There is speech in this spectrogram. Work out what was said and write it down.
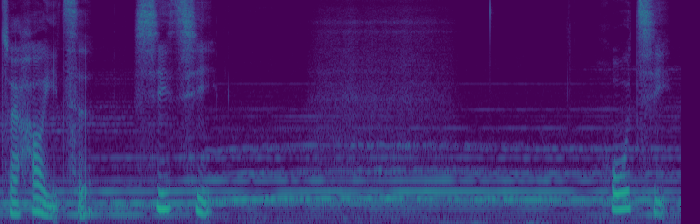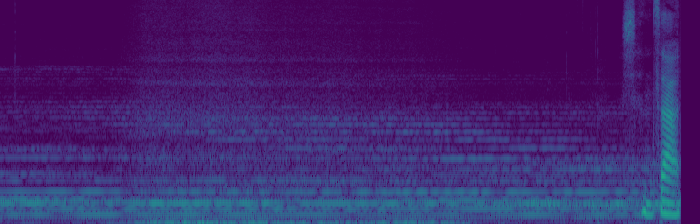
最后一次，吸气，呼气。现在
